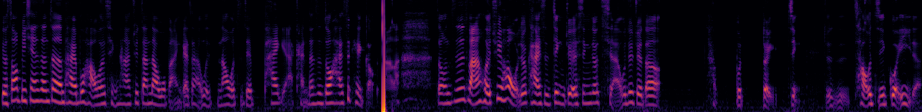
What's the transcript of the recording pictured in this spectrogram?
有时候 B 先生真的拍不好，我会请他去站到我本来应该站的位置，然后我直接拍给他看，但是都还是可以搞砸了。总之，反正回去后我就开始警觉心就起来，我就觉得很不对劲。就是超级诡异的，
